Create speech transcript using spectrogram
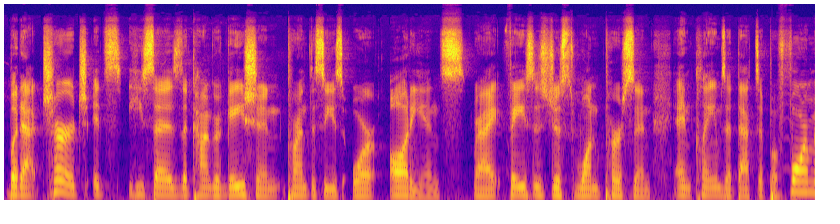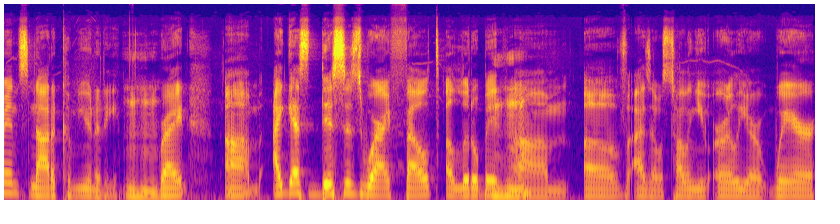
But at church, it's he says the congregation, parentheses, or audience, right, faces just one person and claims that that's a performance, not a community, right? Um, I guess this is where I felt a little bit um, of, as I was telling you earlier, where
